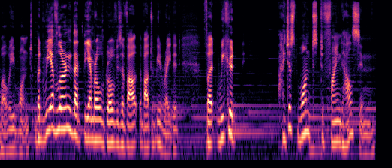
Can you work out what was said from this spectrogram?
well, we won't, but we have learned that the Emerald Grove is about, about to be raided, but we could... I just want to find Halsin.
